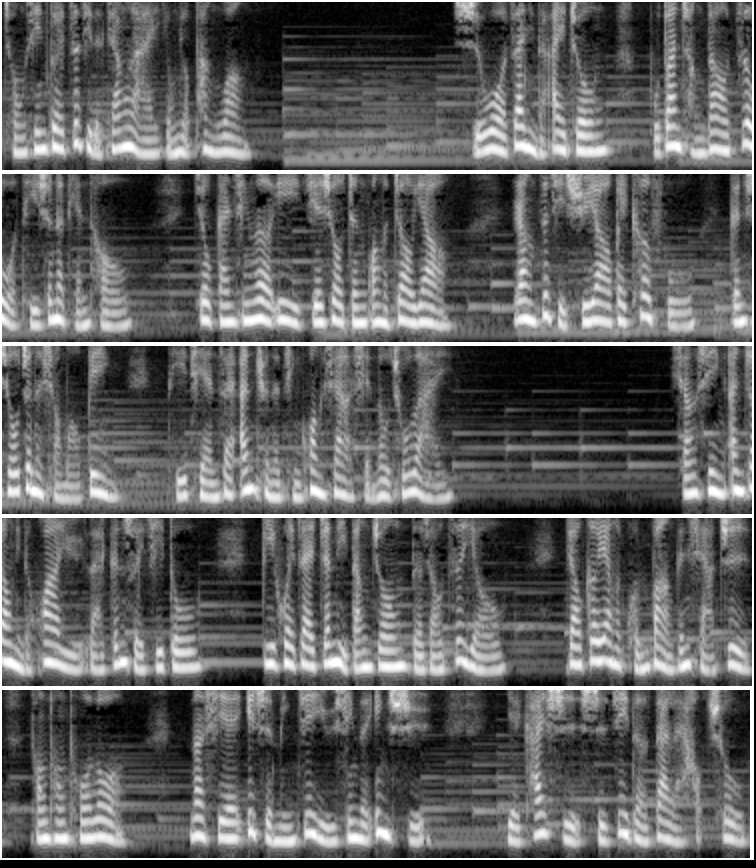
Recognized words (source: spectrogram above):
重新对自己的将来拥有盼望，使我在你的爱中不断尝到自我提升的甜头，就甘心乐意接受真光的照耀，让自己需要被克服跟修正的小毛病，提前在安全的情况下显露出来。相信按照你的话语来跟随基督，必会在真理当中得着自由，叫各样的捆绑跟辖制通通脱落。那些一直铭记于心的应许，也开始实际的带来好处。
